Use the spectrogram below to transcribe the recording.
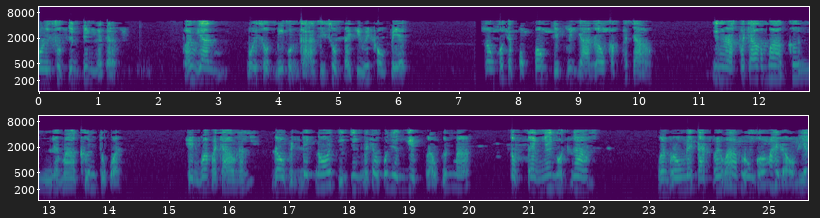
บริสุทธิ์จริงๆนะคะพระวิญญาณบริสุทธิ์มีคุณค่าที่สุดในชีวิตของเปียกเราก็จะปกป้องจิตวิญญาณเรากับพระเจ้า ยิ่งรักพระเจ้ามากขึ้นและมากขึ้นทุกวัน เห็นว่าพระเจ้านั้น เราเป็นเด็กน้อยจริงๆ พระเจ้าก็ยังหยิบเราขึ้นมา ตกแต่งให้งดงาม เหมือนพระองค์ได้ตัดไว้ว่าพระองค์ก็ให้เราเนี่ย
